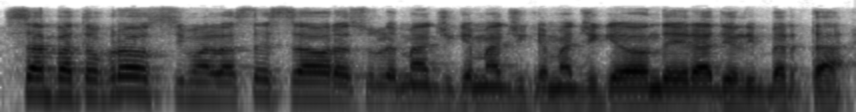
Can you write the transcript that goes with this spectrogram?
sabato prossimo alla stessa ora sulle magiche, magiche, magiche onde di Radio Libertà.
